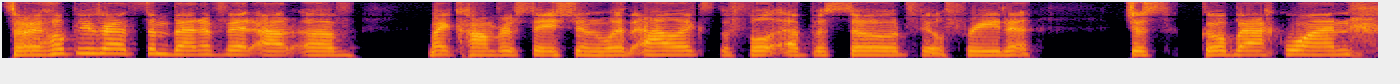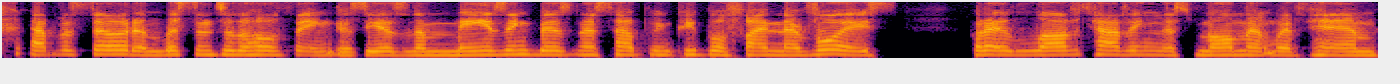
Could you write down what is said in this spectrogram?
So I hope you got some benefit out of my conversation with Alex, the full episode. Feel free to just go back one episode and listen to the whole thing because he has an amazing business helping people find their voice. But I loved having this moment with him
